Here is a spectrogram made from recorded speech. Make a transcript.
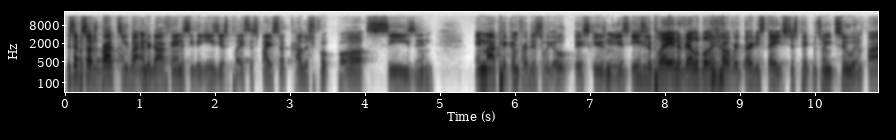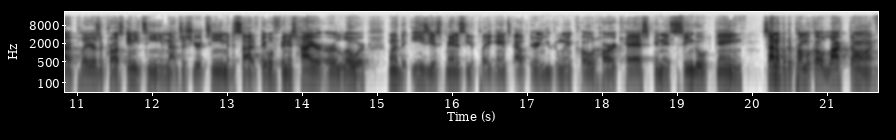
This episode is brought to you by Underdog Fantasy, the easiest place to spice up college football season in my pick 'em for this week. Oh, excuse me. It's easy to play and available in over 30 states. Just pick between two and five players across any team, not just your team, and decide if they will finish higher or lower. One of the easiest fantasy to play games out there, and you can win cold hard cash in a single game. Sign up with the promo code locked on,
